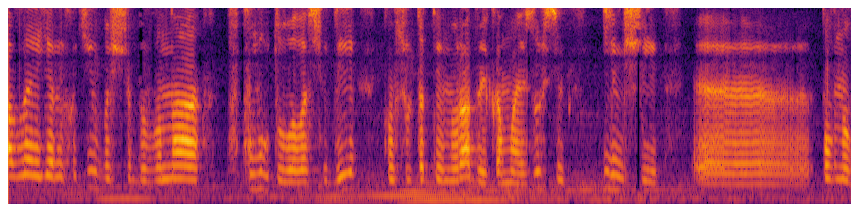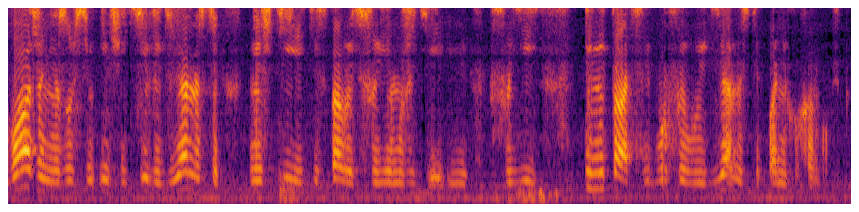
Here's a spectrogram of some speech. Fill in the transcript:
Але я не хотів би, щоб вона вплутувала сюди консультативну раду, яка має зовсім інші е, повноваження, зовсім інші цілі діяльності, ніж ті, які ставить в своєму житті і в своїй імітації бурхливої діяльності пані Кохановська.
